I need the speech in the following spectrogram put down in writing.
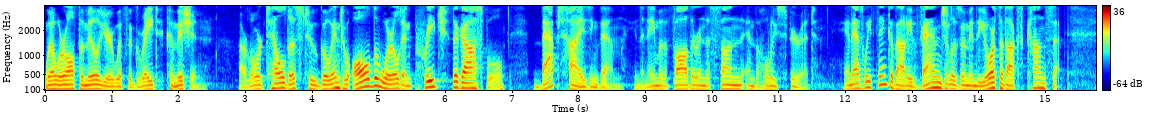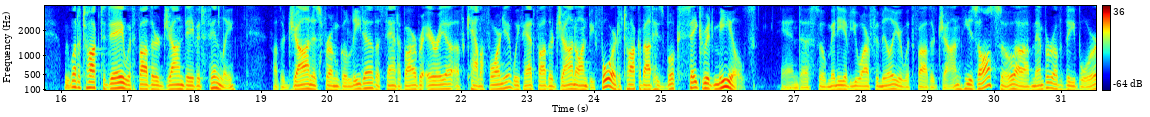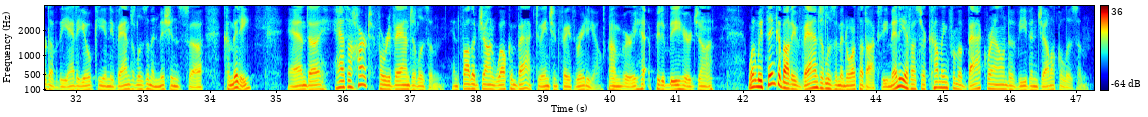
Well, we're all familiar with the Great Commission. Our Lord told us to go into all the world and preach the gospel, baptizing them in the name of the Father and the Son and the Holy Spirit. And as we think about evangelism in the Orthodox concept, we want to talk today with Father John David Finley. Father John is from Goleta, the Santa Barbara area of California. We've had Father John on before to talk about his book Sacred Meals. And uh, so many of you are familiar with Father John. He is also a member of the board of the Antiochian Evangelism and Missions uh, Committee and uh, has a heart for evangelism. And Father John, welcome back to Ancient Faith Radio. I'm very happy to be here, John. When we think about evangelism in Orthodoxy, many of us are coming from a background of evangelicalism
